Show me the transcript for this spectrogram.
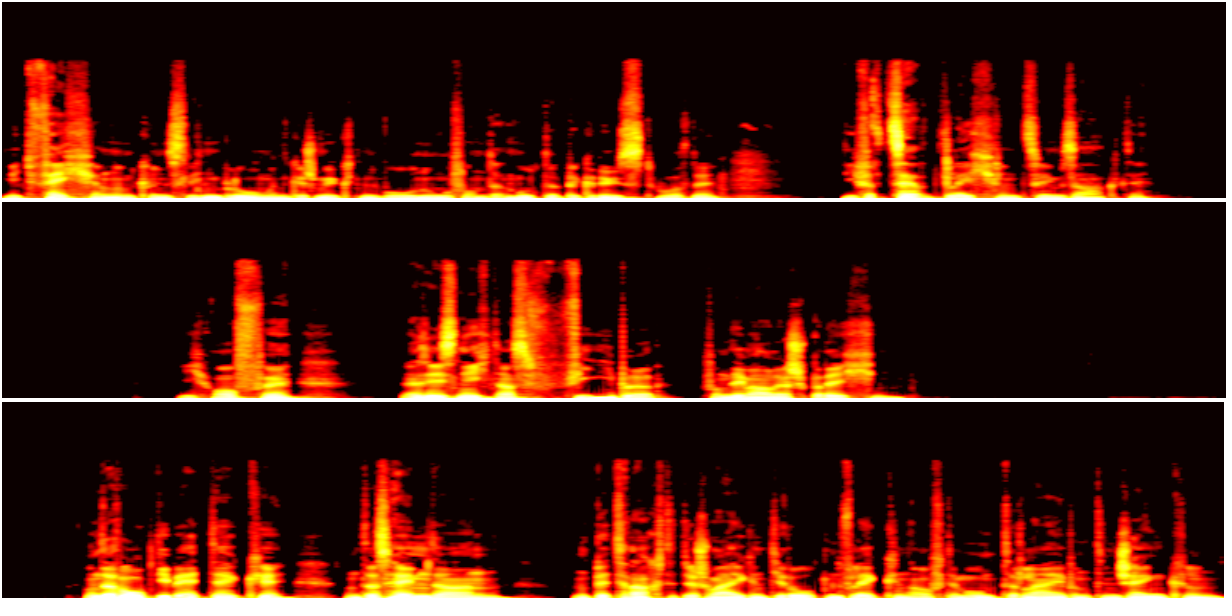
mit Fächern und künstlichen Blumen geschmückten Wohnung von der Mutter begrüßt wurde, die verzerrt lächelnd zu ihm sagte, ich hoffe, es ist nicht das Fieber, von dem alle sprechen. Und er hob die Bettdecke und das Hemd an und betrachtete schweigend die roten Flecken auf dem Unterleib und den Schenkeln,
